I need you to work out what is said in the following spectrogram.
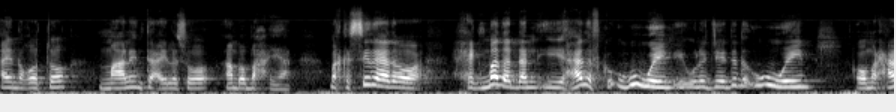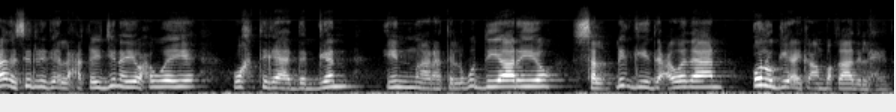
ay noqoto maalinta ay la soo ambabaxayaan marka sideedaba xikmada dhan iyo hadafka ugu weyn iyo ulajeedada ugu weyn oo marxalada siriga la xaqiijinayo waxa weeye waktigaa degan in maaragtay lagu diyaariyo saldhigii dacwadan unugii ay ka ambaqaadi lahayd.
